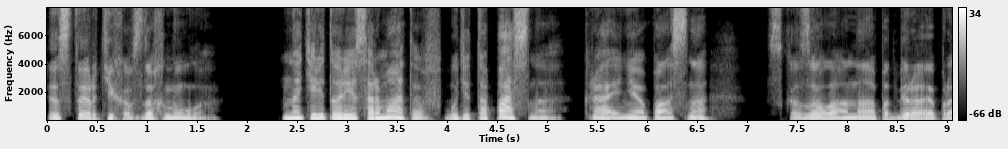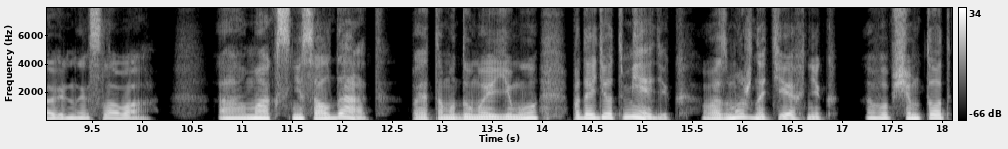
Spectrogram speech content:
Эстер тихо вздохнула. «На территории сарматов будет опасно, крайне опасно», — сказала она, подбирая правильные слова. «А Макс не солдат, поэтому, думаю, ему подойдет медик, возможно, техник. В общем, тот,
